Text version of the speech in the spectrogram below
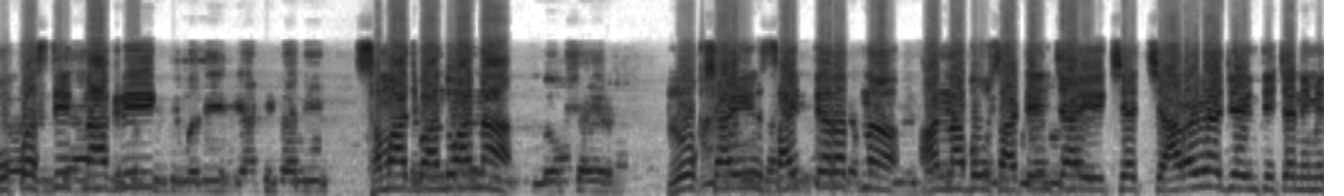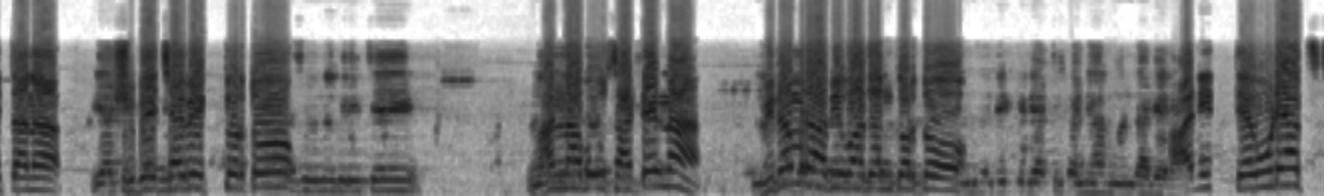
उपस्थित नागरिक या ठिकाणी समाज बांधवांना लोकशाहीर लोकशाहीर साहित्य रत्न अण्णाभाऊ साठेंच्या एकशे चाराव्या जयंतीच्या निमित्तानं शुभेच्छा व्यक्त करतो. अण्णाभाऊ साठेंना विनम्र अभिवादन करतो. आणि तेवढ्याच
